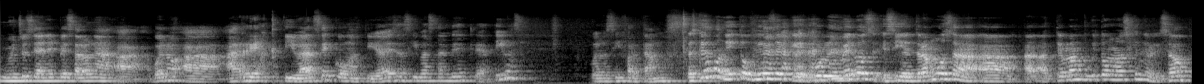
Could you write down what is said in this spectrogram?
muchos ya empezaron a, bueno, a, reactivarse con actividades así bastante creativas. Bueno, sí, faltamos. Es que es bonito, fíjense que por lo menos si entramos a, a, tema un poquito más generalizado,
